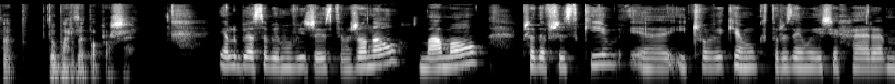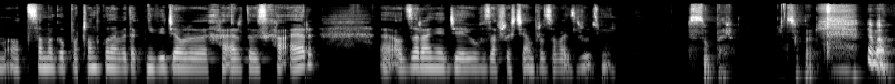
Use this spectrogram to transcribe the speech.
to, to bardzo poproszę. Ja lubię o sobie mówić, że jestem żoną, mamą przede wszystkim e, i człowiekiem, który zajmuje się HR-em od samego początku, nawet jak nie wiedział, że HR to jest HR. E, od zarania dziejów zawsze chciałam pracować z ludźmi. Super, super. Ewa,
